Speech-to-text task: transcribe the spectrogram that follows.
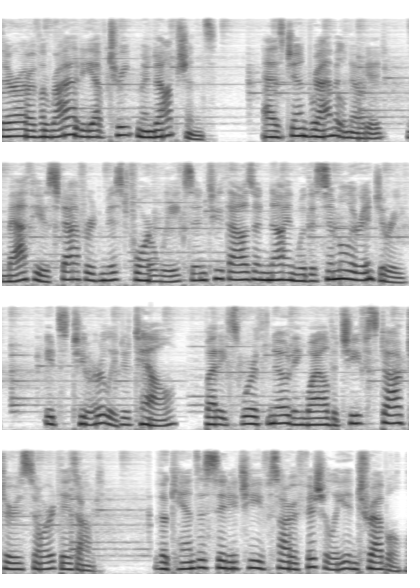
There are a variety of treatment options. As Jen Bramel noted, Matthew Stafford missed four weeks in 2009 with a similar injury. It's too early to tell, but it's worth noting while the Chiefs doctors sort this out. The Kansas City Chiefs are officially in trouble.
